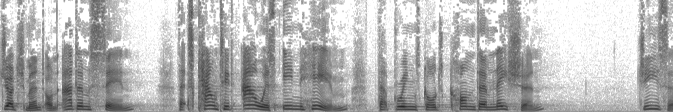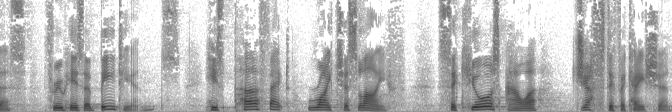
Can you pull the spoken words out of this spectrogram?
judgment on Adam's sin that's counted ours in him that brings God's condemnation, Jesus, through his obedience, his perfect righteous life, secures our justification,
